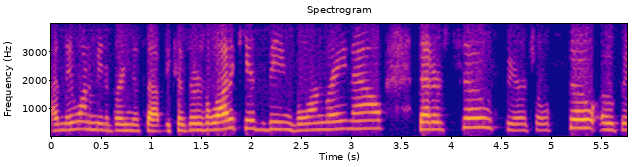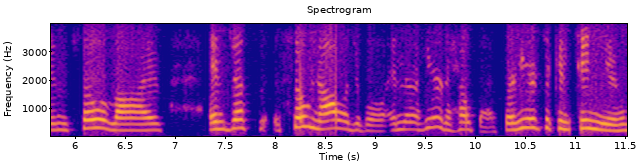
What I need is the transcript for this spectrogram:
and they wanted me to bring this up because there's a lot of kids being born right now that are so spiritual, so open, so alive, and just so knowledgeable. And they're here to help us. They're here to continue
